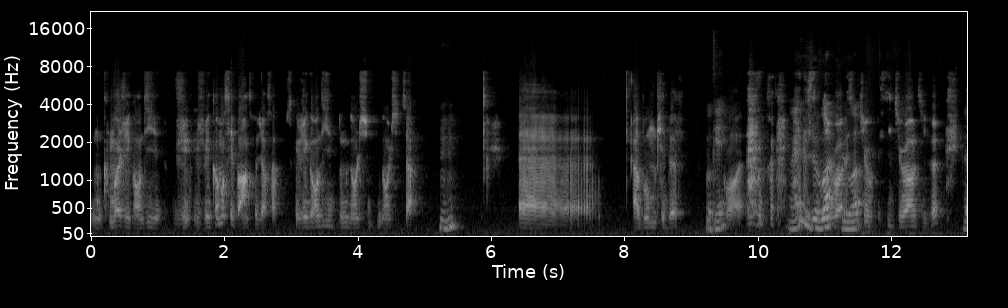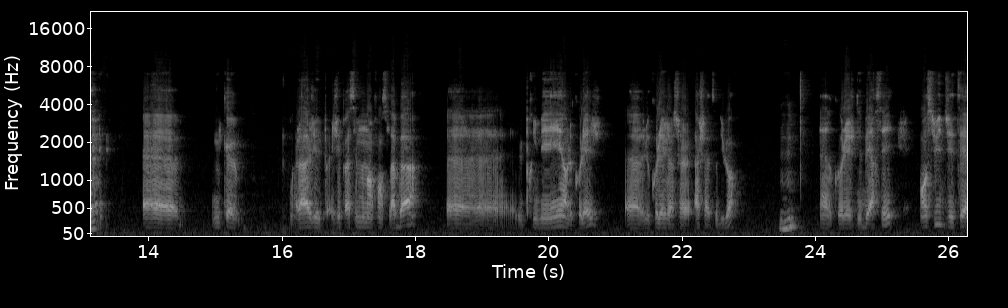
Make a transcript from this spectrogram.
donc moi j'ai grandi, je vais commencer par introduire ça, parce que j'ai grandi donc dans le sud, dans le sud ça. Mm à Beaumont-Pied de Bœuf. Ok. ouais, je, vois, je vois. Si, tu, si, tu, vois un petit peu. Ouais. Donc euh, voilà, j'ai passé mon enfance là-bas, euh, le primaire, le collège, euh, le collège à, Château du Loir. Collège de Bercé. Ensuite, j'étais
